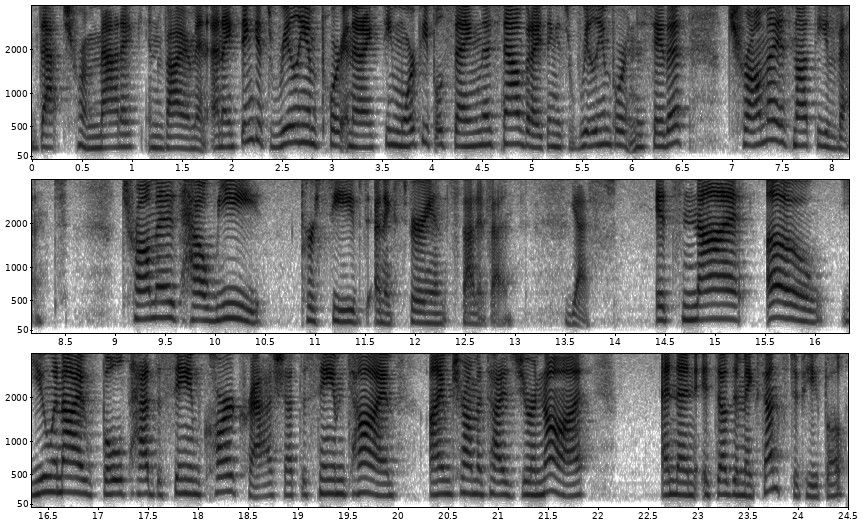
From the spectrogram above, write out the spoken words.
that traumatic environment. And I think it's really important, and I see more people saying this now, but I think it's really important to say this trauma is not the event, trauma is how we perceived and experienced that event. Yes. It's not, oh, you and I both had the same car crash at the same time. I'm traumatized, you're not. And then it doesn't make sense to people.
